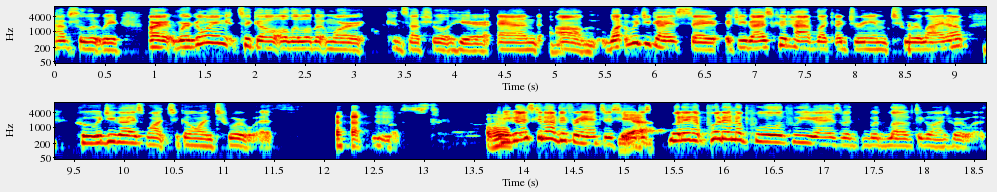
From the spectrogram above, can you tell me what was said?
absolutely. All right we're going to go a little bit more conceptual here. And um what would you guys say if you guys could have like a dream tour lineup who would you guys want to go on tour with? Oh, you guys can have different answers here. Yeah. Just put in a put in a pool of who you guys would would love to go on tour with.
